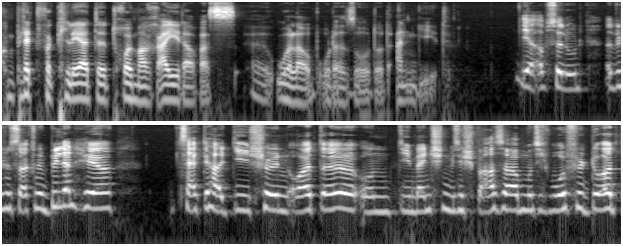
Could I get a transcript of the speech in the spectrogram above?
komplett verklärte Träumerei da, was äh, Urlaub oder so dort angeht. Ja, absolut. Also wie du sagst, von den Bildern her zeigt er halt die schönen Orte und die Menschen, wie sie Spaß haben und sich wohlfühlen dort.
